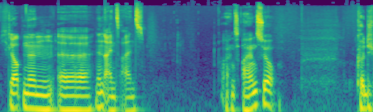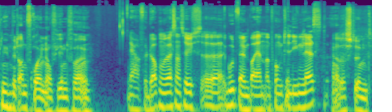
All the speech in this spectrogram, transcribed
ich glaube, ein äh, 1-1. 1-1, ja. Könnte ich mich mit anfreunden, auf jeden Fall. Ja, für Dortmund wäre es natürlich äh, gut, wenn Bayern mal Punkte liegen lässt. Ja, das stimmt.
